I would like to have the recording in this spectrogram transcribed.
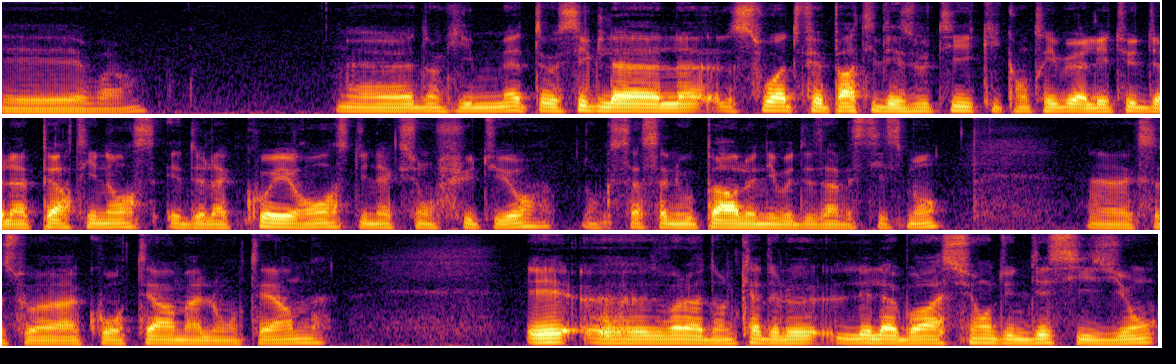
Et voilà. Euh, donc ils mettent aussi que la, la, SWOT fait partie des outils qui contribuent à l'étude de la pertinence et de la cohérence d'une action future. Donc ça, ça nous parle au niveau des investissements, euh, que ce soit à court terme, à long terme. Et euh, voilà, dans le cas de l'élaboration d'une décision,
